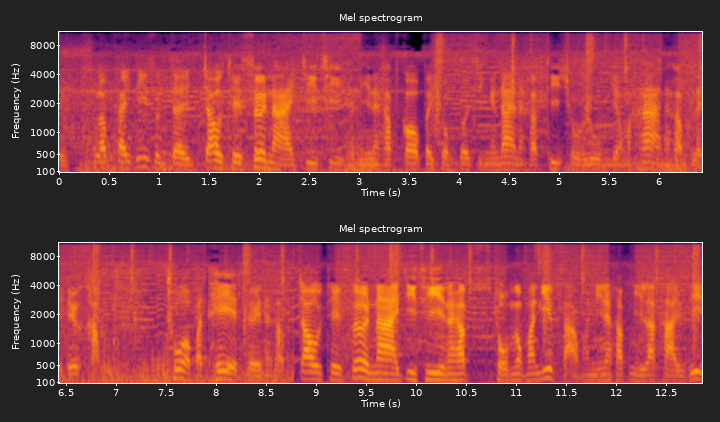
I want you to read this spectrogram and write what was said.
ยสำหรับใครที่สนใจเจ้า t เซอร์9 GT คันนี้นะครับก็ไปชมตัวจริงกันได้นะครับที่โชว์รูมยามาฮ่านะครับไรเดอร์ขับ ทั่วประเทศเลยนะครับ เจ้า t เซอร์9 GT นะครับโฉม 2023 คันนี้นะครับ มีราคาอยู่ที่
